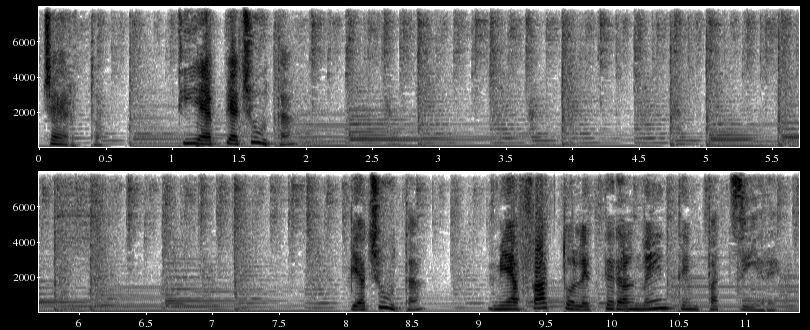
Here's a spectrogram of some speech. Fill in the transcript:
Certo. Ti è piaciuta?. Piaciuta? Mi ha fatto letteralmente impazzire.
